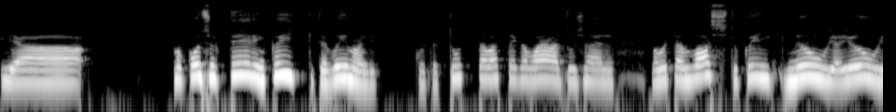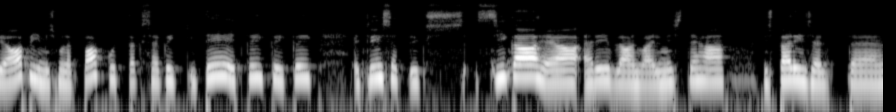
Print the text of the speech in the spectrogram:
ja ma konsulteerin kõikide võimalikude tuttavatega vajadusel, ma võtan vastu kõik nõu ja jõu ja abi, mis mulle pakutakse, kõik ideed, kõik, kõik, kõik, et lihtsalt üks siga hea äriplaan valmis teha, mis päriselt äh,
